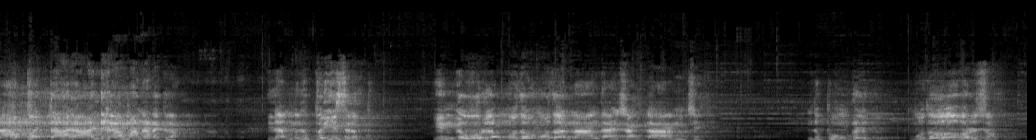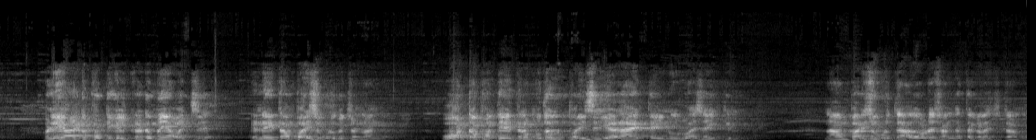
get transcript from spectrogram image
நாற்பத்தாறு ஆண்டுகாலமா நடக்குதான். இதுதான் மிகப்பெரிய சிறப்பு. எங்க ஊர்ல முத முத நான் தான் சங்க ஆரம்பிச்சேன். இந்த பொங்கலுக்கு முத வருஷம். விளையாட்டு போட்டிகள் கடுமையா வச்சு என்னை தான் பரிசு கொடுக்க சொன்னாங்க. ஓட்ட முதல் பரிசு ஏழாயிரத்தி ஐநூறு ரூபாய் சைக்கிள். நான் பரிசு கொடுத்தேன் அதோட சங்கத்தை கலைச்சிட்டாங்க.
